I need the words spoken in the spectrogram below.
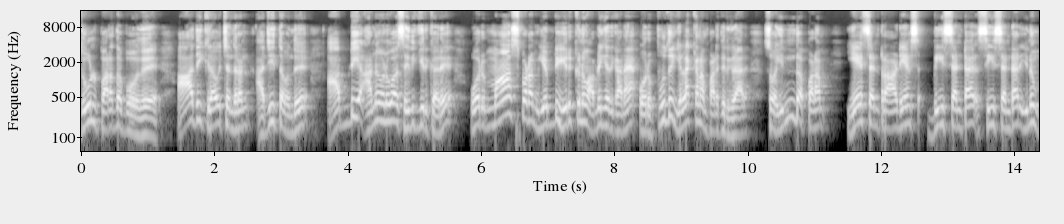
தூள் பறத்த போகுது. ஆதிக் ரவிச்சந்திரன் அஜித்தை வந்து அப்படி அணு அணுவாக செதுக்கியிருக்காரு. ஒரு மாஸ் படம் எப்படி இருக்கணும் அப்படிங்கிறதுக்கான ஒரு புது இலக்கணம் படைத்திருக்கிறார். ஸோ இந்த படம் A centre audience B centre C centre இன்னும்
